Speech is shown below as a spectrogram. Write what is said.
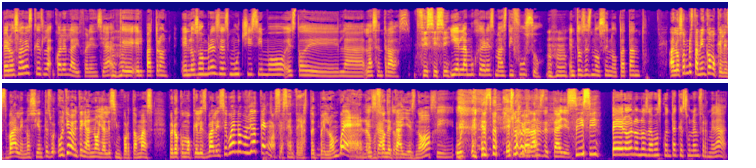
Pero ¿sabes qué es la, cuál es la diferencia? Que el patrón. En los hombres es muchísimo esto de la- las entradas. Sí, sí, sí. Y en la mujer es más difuso. Entonces no se nota tanto. A los hombres también como que les vale, ¿no sientes? Últimamente ya no, ya les importa más, pero como que les vale. Dice, bueno, pues ya tengo 60, ya estoy pelón. Bueno, pues son detalles, ¿no? Sí. Es, es la verdad. Grandes detalles. Sí, sí. Pero no nos damos cuenta que es una enfermedad.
